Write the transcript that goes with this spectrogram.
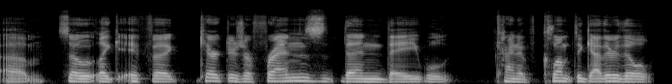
um, so like if uh, characters are friends, then they will kind of clump together. They'll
